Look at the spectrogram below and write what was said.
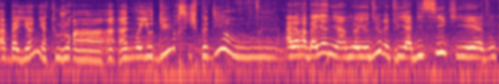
à Bayonne, il y a toujours un, noyau dur, si je peux dire. Alors à Bayonne, il y a un noyau dur et puis il y a BICI qui est donc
